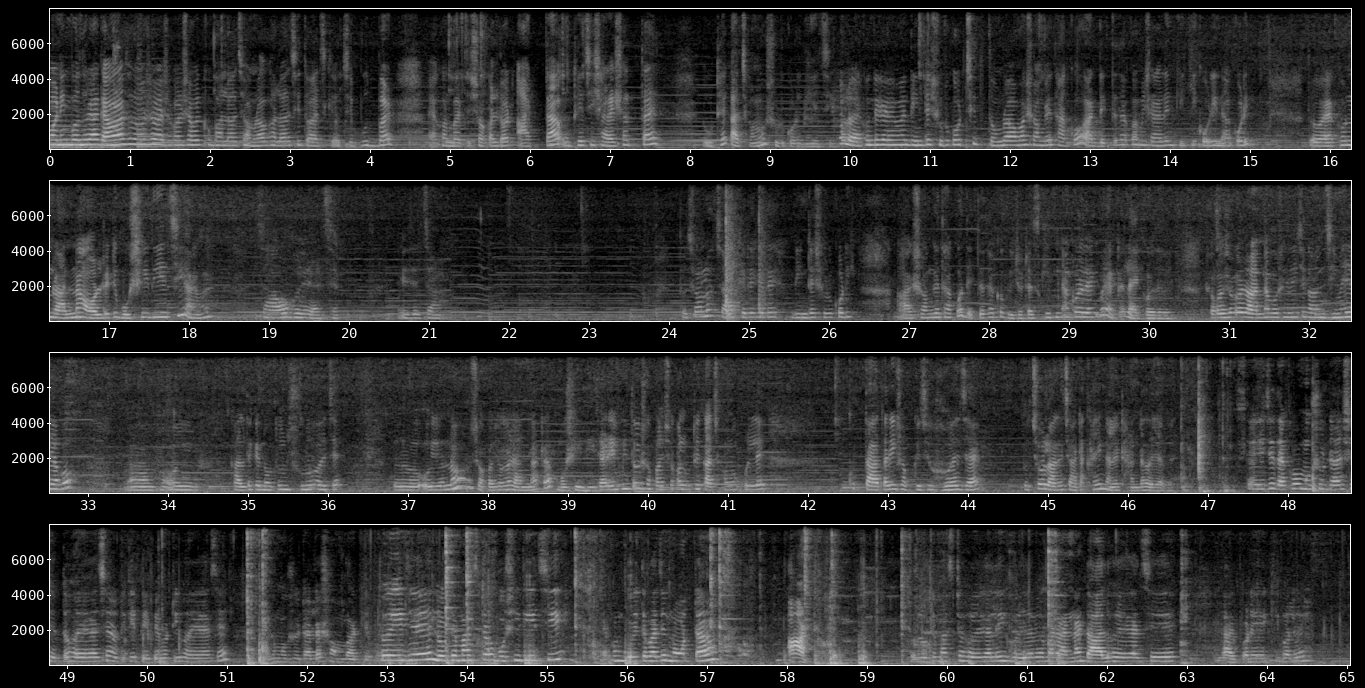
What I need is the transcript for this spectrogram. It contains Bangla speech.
মর্নিং বন্ধুরা। কেমন আছো তোমার সবাই সকাল সবাই খুব ভালো আছো, আমরাও ভালো আছি। তো আজকে হচ্ছে বুধবার, এখন বাজে সকাল ডট আটটা, উঠেছি সাড়ে সাতটায় উঠে কাজকর্ম শুরু করে দিয়েছি। চলো, এখন থেকে আমি আমার দিনটা শুরু করছি, তো তোমরা আমার সঙ্গে থাকো আর দেখতে থাকো আমি সারাদিন কি কি করি না করি। তো এখন রান্না অলরেডি বসিয়ে দিয়েছি, আর আমার চাও হয়ে গেছে। এই যে চা। তো চলো চা খেতে খেতে দিনটা শুরু করি। আর সঙ্গে থাকো, দেখতে থাকো, ভিডিওটা স্কিপ না করে দেখবে, একটা লাইক করে দেবে। সকাল সকাল রান্না বসে দিয়েছি, কারণ জিমে যাব। ওই কাল থেকে নতুন শুরু হয়েছে। তো ওই জন্য সকাল সকাল রান্নাটা বসিয়ে দিয়েছি। আর এমনিতেও সকাল সকাল উঠে কাজকর্ম করলে খুব তাড়াতাড়ি সব কিছু হয়ে যায়। তো চল আগে চাটা খাই, নাহলে ঠান্ডা হয়ে যাবে। তো এই যে দেখো, মুসুর ডাল সেদ্ধ হয়ে গেছে, আর ওদিকে পেঁপে রুটি হয়ে গেছে। এখন মুসুর ডালটা সোমবার দেবো। তো এই যে লোটে মাছটাও বসিয়ে দিয়েছি, এখন ঘড়িতে বাজে নটা আট। তো লোটে মাছটা হয়ে গেলেই হয়ে যাবে আমার রান্না, ডাল হয়ে গেছে, তারপরে কি বলে,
